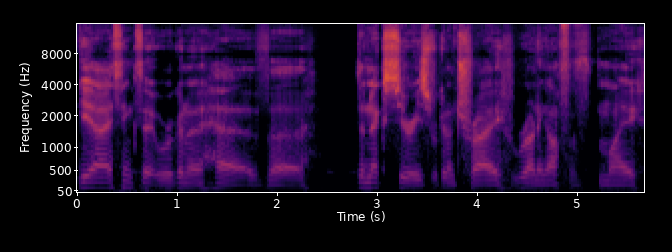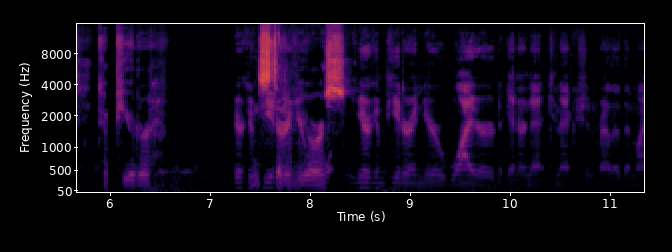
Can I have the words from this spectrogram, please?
Yeah, I think that we're gonna have uh, the next series. We're gonna try running off of my computer. Your computer Instead of your, yours. Your computer and your wired internet connection rather than my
